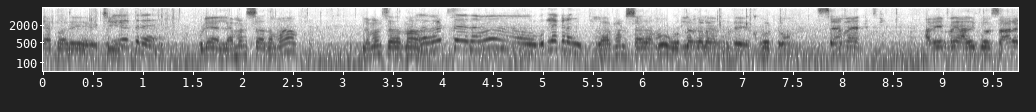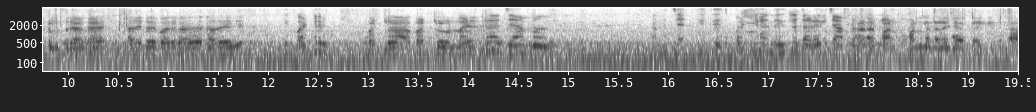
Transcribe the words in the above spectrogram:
சாப்பாடு வெஜ்ஜு புளியா லெமன் சாதமா? லெமன் சாதமா? லெமன் சாதமும் உருளைக்கிழங்கு. லெமன் சாதமும் உருளைக்கிழங்கு கூட்டும். செம. அதே மாதிரி அதுக்கு ஒரு சாலட் கொடுத்துருக்காங்க. அது என்ன பாருங்க அது பட்டர் பட்ரா பட்ரு ஒன்று பட்டர் ஜாமா இது பட்டர் அந்த இதில் தடவி அந்த சாப்பிடுறாங்க பண் பண்ணல தலை சாப்பாடு ஆ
